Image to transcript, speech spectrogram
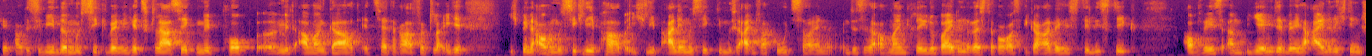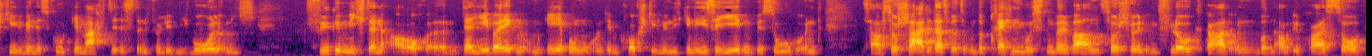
Genau, das ist wie in der Musik, wenn ich jetzt Klassik mit Pop, äh, mit Avantgarde etc. vergleiche ich bin auch ein Musikliebhaber, ich liebe alle Musik, die muss einfach gut sein. Und das ist auch mein Credo bei den Restaurants, egal welche Stilistik, auch welches Ambiente, welcher Einrichtungsstil, wenn es gut gemacht ist, dann fühle ich mich wohl und ich füge mich dann auch äh, der jeweiligen Umgebung und dem Kochstil und ich genieße jeden Besuch. Und es ist auch so schade, dass wir es unterbrechen mussten, weil wir waren so schön im Flow gerade und wurden auch überall so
